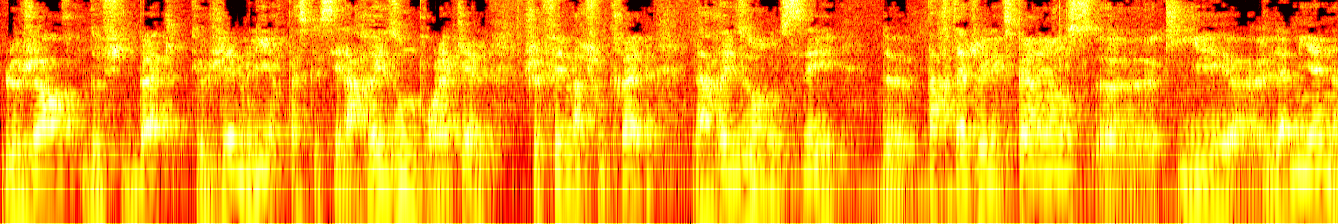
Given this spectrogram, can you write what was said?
le genre de feedback que j'aime lire parce que c'est la raison pour laquelle je fais Marche ou Crève. La raison, c'est de partager l'expérience euh, qui est la mienne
